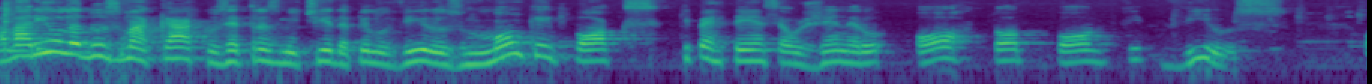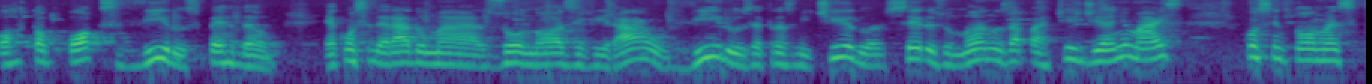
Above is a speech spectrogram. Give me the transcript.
A varíola dos macacos é transmitida pelo vírus monkeypox, que pertence ao gênero ortopovírus. Ortopox vírus, perdão. É considerado uma zoonose viral. O vírus é transmitido aos seres humanos a partir de animais com sintomas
